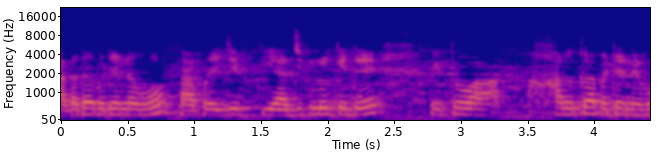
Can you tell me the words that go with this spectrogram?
আদাটা বেটে নেব। তারপরে এই যে পেঁয়াজগুলো কেটে একটু হালকা বেটে নেব।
